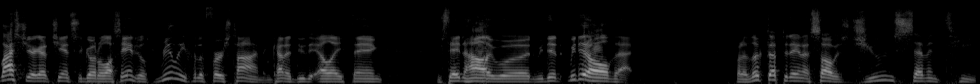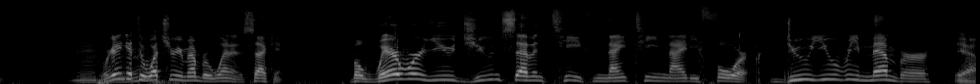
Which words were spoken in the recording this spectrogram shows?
last year, I got a chance to go to Los Angeles really for the first time and kind of do the LA thing. We stayed in Hollywood. We did we did all of that. But I looked up today and I saw it was June 17th. Mm-hmm. We're going to get to what you remember when in a second. But where were you June 17th, 1994? Do you remember yeah.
